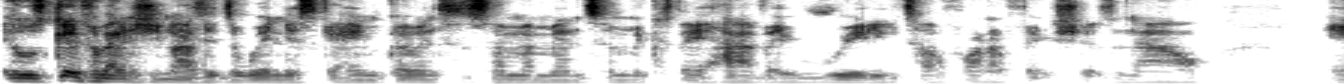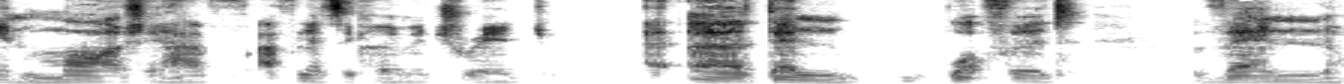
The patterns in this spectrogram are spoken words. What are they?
it was good for Manchester United to win this game, go into some momentum because they have a really tough run of fixtures now. In March, they have Atletico Madrid, uh, then Watford, then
